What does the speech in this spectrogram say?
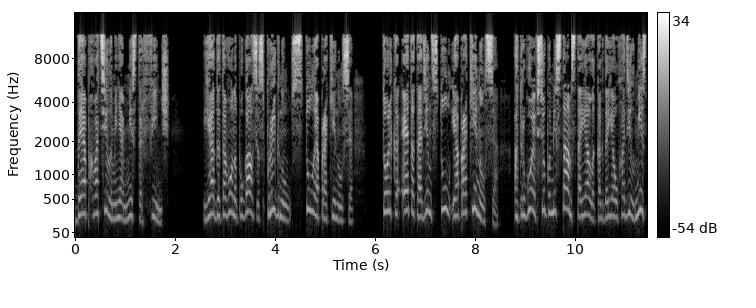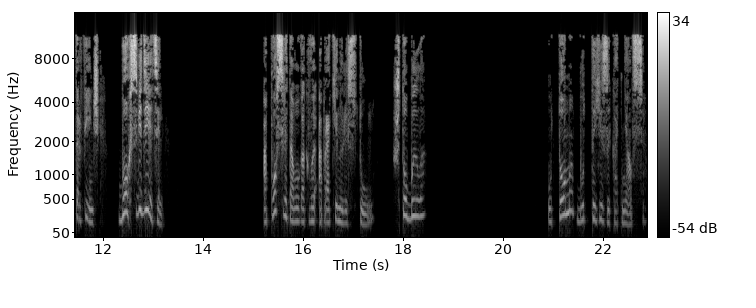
да и обхватила меня мистер Финч. Я до того напугался, спрыгнул, стул и опрокинулся. Только этот один стул и опрокинулся, а другое все по местам стояло, когда я уходил, мистер Финч. Бог свидетель. А после того, как вы опрокинули стул, что было? У Тома будто язык отнялся.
